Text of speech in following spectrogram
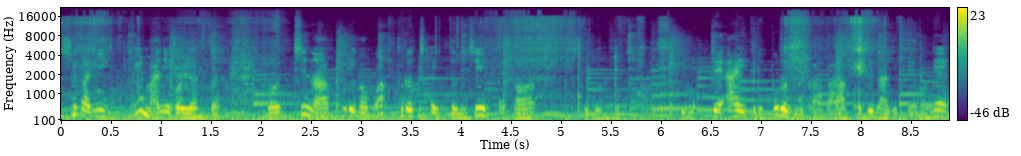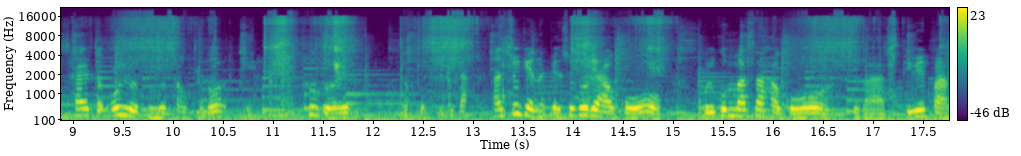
시간이 꽤 많이 걸렸어요. 어찌나 뿌리가 꽉 들어차 있던지 해서 지금 이 목대 아이들이 부러질까봐 겁이 나기 때문에 살짝 올려둔 상태로 이렇게 흙을 넣겠습니다. 안쪽에는 배수돌이하고 굵은 마사하고 제가 비빔밥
